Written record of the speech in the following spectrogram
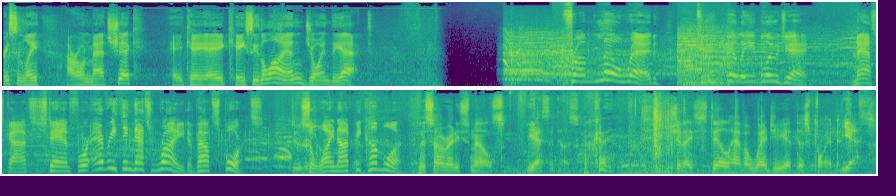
Recently, our own Matt Schick, aka Casey the Lion, joined the act. From Lil Red to Billy Blue Jay, mascots stand for everything that's right about sports. So why not become one? This already smells. Yes, it does. Okay. Should I still have a wedgie at this point? Yes.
